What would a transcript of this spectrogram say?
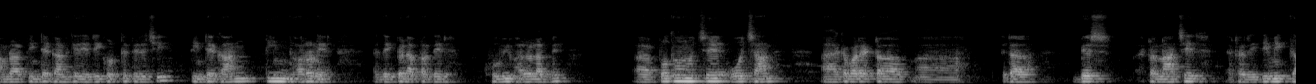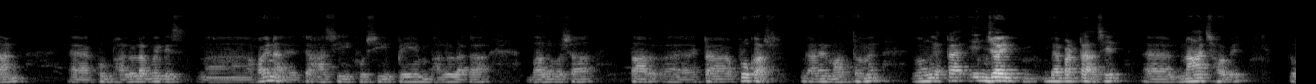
আমরা তিনটে গানকে রেডি করতে পেরেছি। তিনটে গান, তিন ধরনের, দেখবেন আপনাদের খুবই ভালো লাগবে। প্রথম হচ্ছে ও চাঁদ। একেবারে একটা এটা বেশ একটা নাচের একটা রিদিমিক গান। খুব ভালো লাগবে। বেশ হয় না? যে হাসি, খুশি, প্রেম, ভালো লাগা, ভালোবাসা তার একটা প্রকাশ গানের মাধ্যমে এবং একটা এনজয় ব্যাপারটা আছে নাচ হবে। তো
